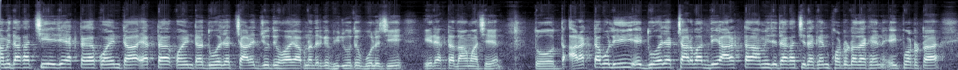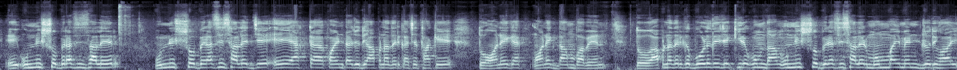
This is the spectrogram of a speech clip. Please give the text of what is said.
আমি- দেখাচ্ছি এই যে এক টাকা কয়েনটা একটা কয়েনটা দু হাজার চারের যদি হয়, আপনাদেরকে ভিডিওতে বলেছি, এর একটা দাম আছে। তো আর একটা বলি, এই দু হাজার চার বাদ দিয়ে আরেকটা আমি যে দেখাচ্ছি, দেখেন ফটোটা দেখেন, এই ফটোটা এই উনিশশো বিরাশি সালের উনিশশো বিরাশি সালের যে এই একটা কয়েনটা যদি আপনাদের কাছে থাকে, তো অনেক এক, অনেক দাম পাবেন। তো আপনাদেরকে বলে দিই যে কীরকম দাম, উনিশশো বিরাশি সালের মুম্বাইমেন্ট যদি হয়,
